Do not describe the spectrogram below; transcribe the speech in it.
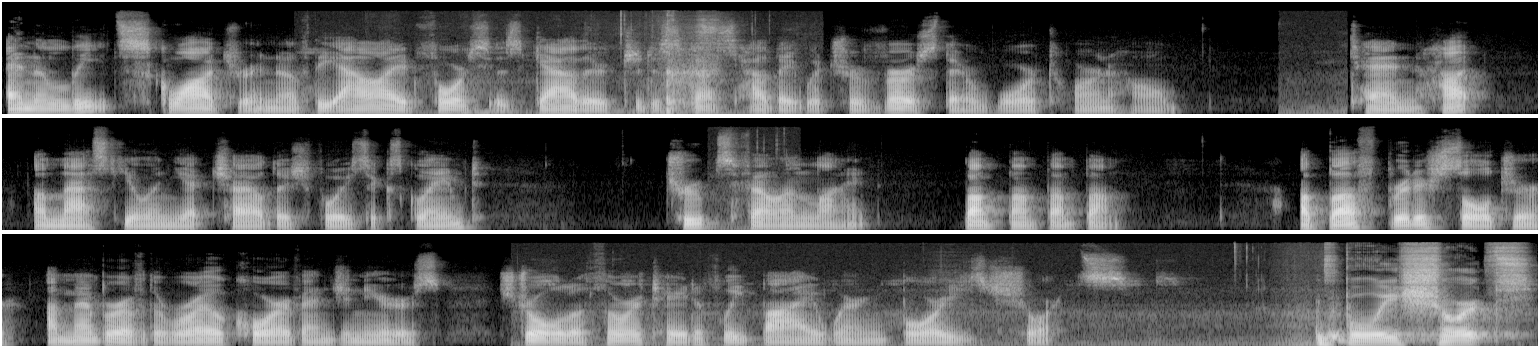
an elite squadron of the Allied forces gathered to discuss how they would traverse their war torn home. Ten hut, a masculine yet childish voice exclaimed. Troops fell in line. Bump, bump, bump, bump. A buff British soldier, a member of the Royal Corps of Engineers, strolled authoritatively by wearing boys' shorts. Boys' shorts.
